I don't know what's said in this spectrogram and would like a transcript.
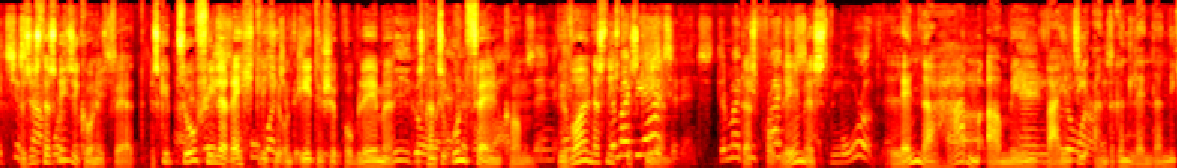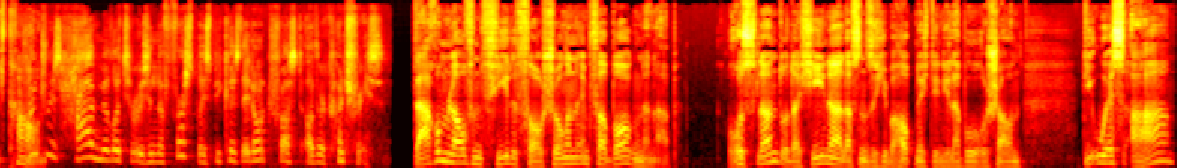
es ist das Risiko nicht wert. Es gibt so viele rechtliche und ethische Probleme. Es kann zu Unfällen kommen. Wir wollen das nicht riskieren. Das Problem ist, Länder haben Armeen, weil sie anderen Ländern nicht trauen. Darum laufen viele Forschungen im Verborgenen ab. Russland oder China lassen sich überhaupt nicht in die Labore schauen. Die USA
